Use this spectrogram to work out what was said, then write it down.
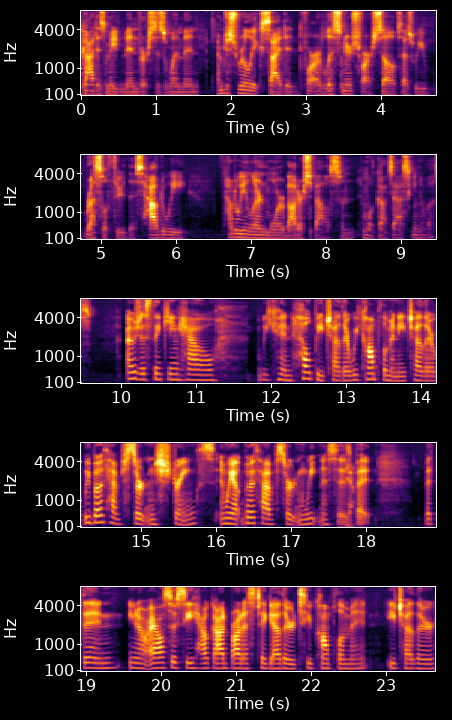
God has made men versus women. I'm just really excited for our listeners, for ourselves as we wrestle through this. How do we how do we learn more about our spouse and, and what God's asking of us? I was just thinking how we can help each other. We complement each other. We both have certain strengths and we both have certain weaknesses, Yeah. but but then, you know, I also see how God brought us together to complement each other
